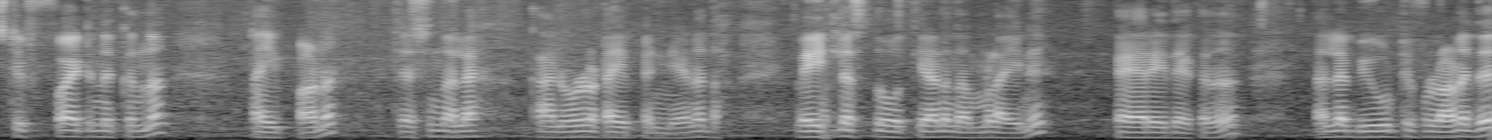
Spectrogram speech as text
സ്റ്റിഫായിട്ട് നിൽക്കുന്ന ടൈപ്പാണ് അത്യാവശ്യം നല്ല കനുള്ള ടൈപ്പ് തന്നെയാണ്. വെയ്റ്റ്ലെസ് ധോത്തിയാണ് നമ്മൾ അതിന് പെയർ ചെയ്തേക്കുന്നത്. നല്ല ആണ്. ഇത്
